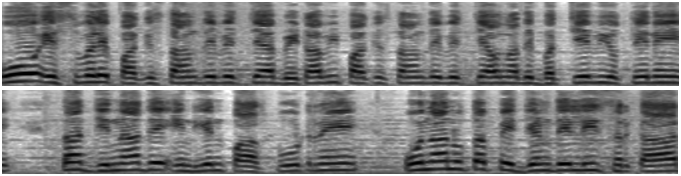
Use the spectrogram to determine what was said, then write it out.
ਉਹ ਇਸ ਵੇਲੇ ਪਾਕਿਸਤਾਨ ਦੇ ਵਿੱਚ ਹੈ, ਬੇਟਾ ਵੀ ਪਾਕਿਸਤਾਨ ਦੇ ਵਿੱਚ ਹੈ, ਉਹਨਾਂ ਦੇ ਬੱਚੇ ਵੀ ਉੱਥੇ ਨੇ। ਤਾਂ ਜਿਨ੍ਹਾਂ ਦੇ ਇੰਡੀਅਨ ਪਾਸਪੋਰਟ ਨੇ, ਉਹਨਾਂ ਨੂੰ ਤਾਂ ਭੇਜਣ ਦੇ ਲਈ ਸਰਕਾਰ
